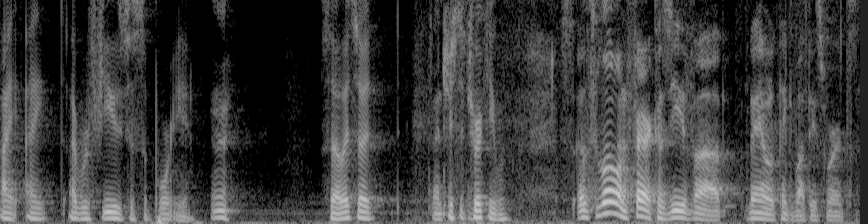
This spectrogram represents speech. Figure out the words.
I, I, I refuse to support you. Mm. So it's a It's it's a tricky one. It's, it's a little unfair because you've uh, been able to think about these words.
